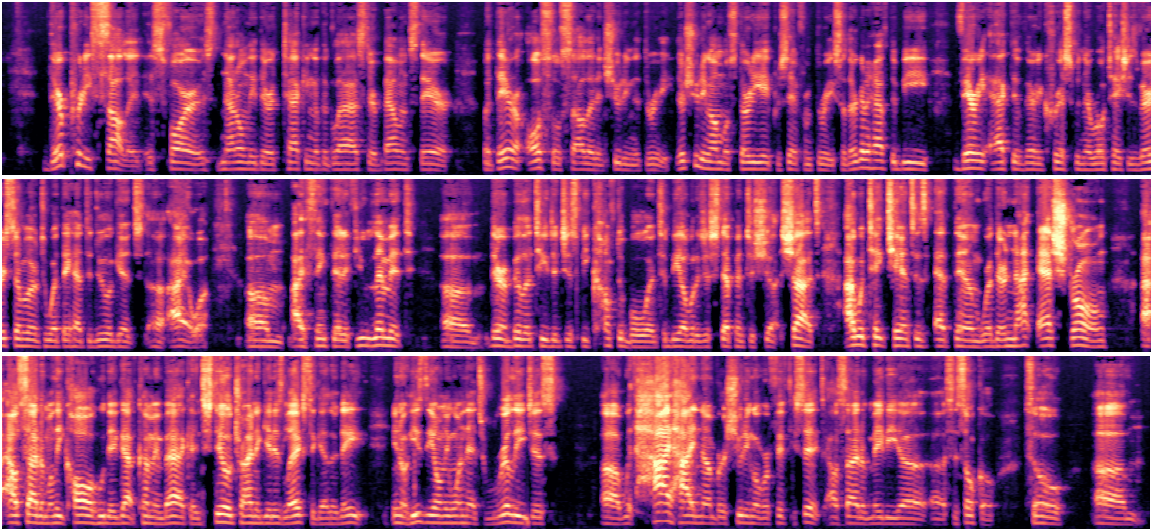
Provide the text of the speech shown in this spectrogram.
they're pretty solid as far as not only their attacking of the glass, their balance there, but they are also solid in shooting the three. They're shooting almost 38% from three. So they're going to have to be very active, very crisp in their rotations, very similar to what they had to do against uh, Iowa. Um, I think that if you limit um, their ability to just be comfortable and to be able to just step into sh- shots, I would take chances at them where they're not as strong uh, outside of Malik Hall, who they've got coming back and still trying to get his legs together. They, you know, he's the only one that's really just uh, with high, high numbers shooting over 56 outside of maybe uh, uh, Sissoko. So um,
